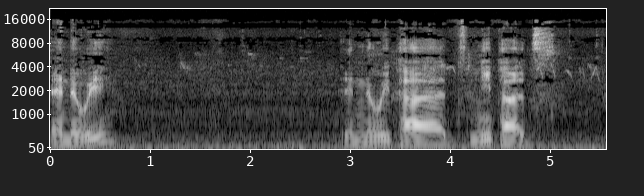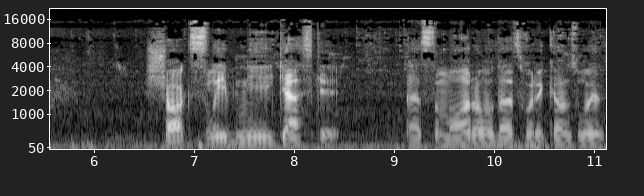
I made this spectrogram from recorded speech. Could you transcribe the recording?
Ennui. Ennui pads, knee pads. Shock sleeve knee gasket. That's the model, that's what it comes with.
